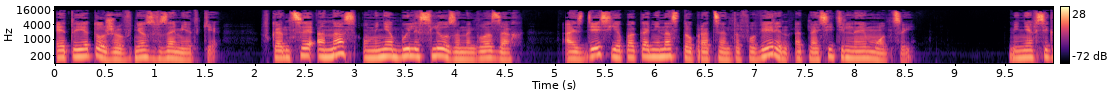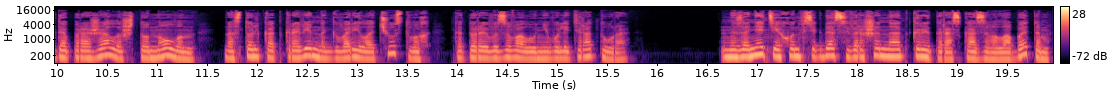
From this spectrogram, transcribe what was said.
Это я тоже внес в заметки. В конце «Анас» у меня были слезы на глазах, а здесь я пока не на сто процентов уверен относительно эмоций. Меня всегда поражало, что Нолан настолько откровенно говорил о чувствах, которые вызывала у него литература — на занятиях он всегда совершенно открыто рассказывал об этом,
